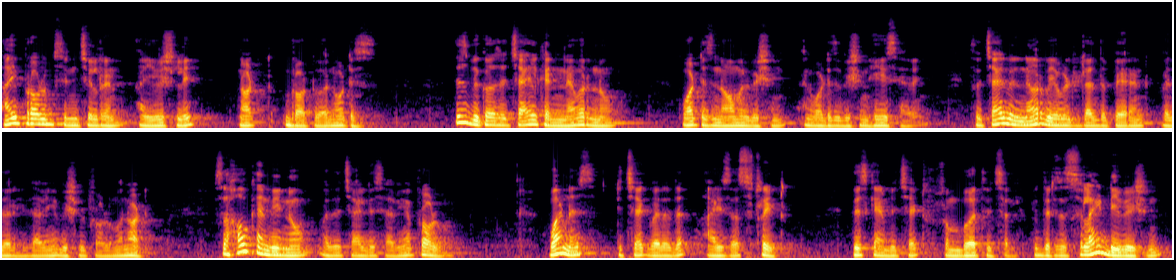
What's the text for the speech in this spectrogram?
Eye problems in children are usually not brought to our notice. This is because a child can never know what is normal vision and what is the vision he is having. So, child will never be able to tell the parent whether he is having a visual problem or not. So, how can we know whether the child is having a problem? One is to check whether the eyes are straight. This can be checked from birth itself. If there is a slight deviation,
